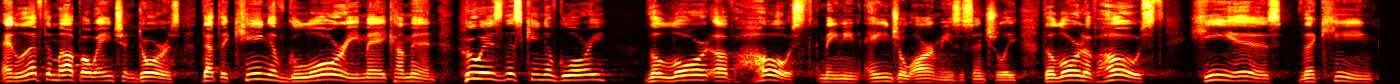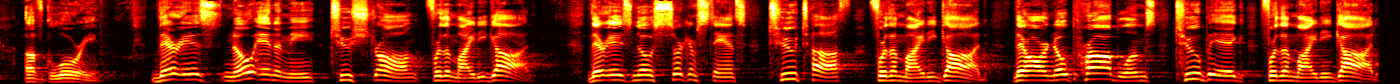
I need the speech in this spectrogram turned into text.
and lift them up, O ancient doors, that the King of glory may come in. Who is this King of glory? The Lord of hosts, meaning angel armies, essentially. The Lord of hosts, he is the King of glory. There is no enemy too strong for the mighty God. There is no circumstance too tough for the mighty God. There are no problems too big for the mighty God.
